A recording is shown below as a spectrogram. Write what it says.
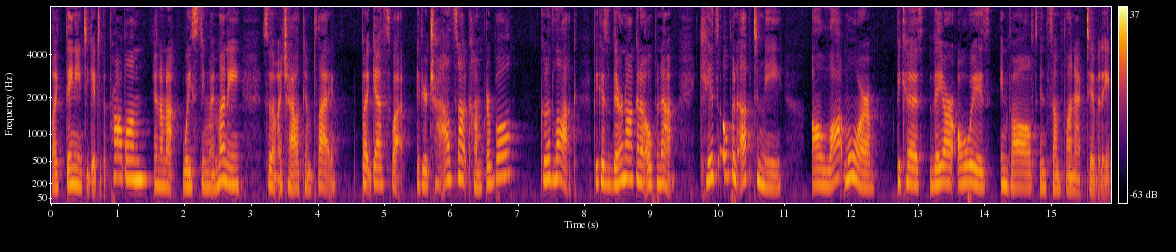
Like, they need to get to the problem, and I'm not wasting my money so that my child can play. But guess what? If your child's not comfortable, good luck because they're not going to open up. Kids open up to me a lot more because they are always involved in some fun activity.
